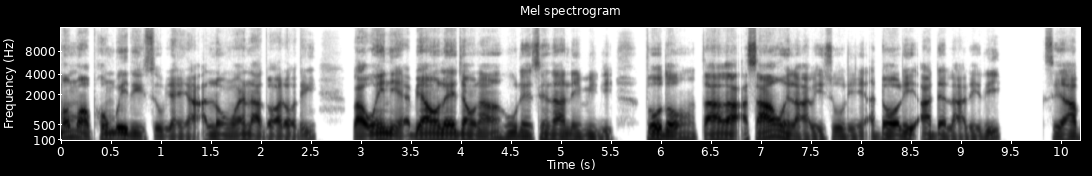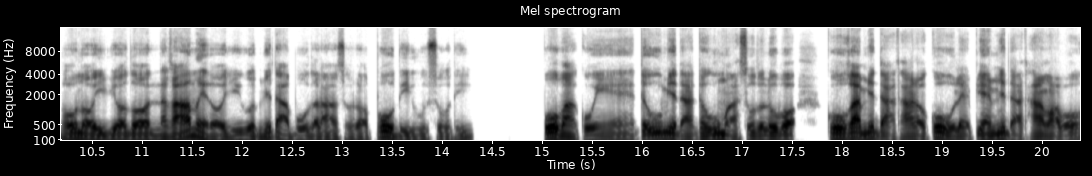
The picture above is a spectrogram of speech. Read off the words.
မောက်မောက်ဖုံးပေးသည်ဆိုပြန်ရာအလွန်ဝမ်းသာသွားတော့သည်ဘဝင်းကြီးအပြောင်းလဲကြောင်းလားဟူလည်းစဉ်းစားနေမိသည်သို့တော့သားကအစားဝင်လာပြီဆိုရင်အတော်လေးအားတက်လာလေသည် ဆရာဘုန်းတော်ကြီးပြောသောငကားမယ်တော်ကြီးကိုမေတ္တာပို့သလားဆိုတော့ပို့သည်ဟုဆိုသည်ပို့ပါကိုရင်ရဲ့တဦးမေတ္တာတဦးမှာဆိုသလိုပေါ့ကိုကမေတ္တာထားတော့ကိုကိုလည်းပြန်မေတ္တာထားမှာပေါ့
